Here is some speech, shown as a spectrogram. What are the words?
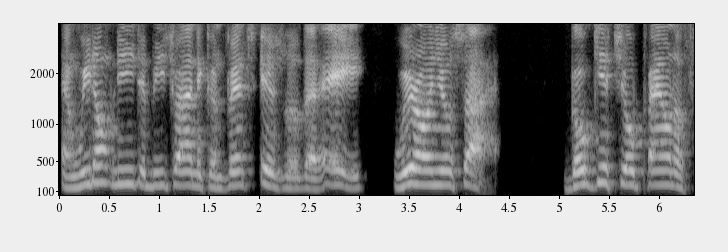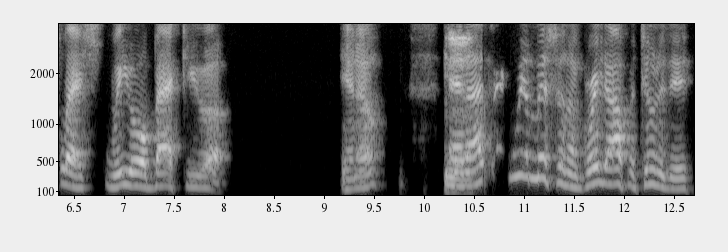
and we don't need to be trying to convince Israel that hey, we're on your side. Go get your pound of flesh. We will back you up. You know? Yeah. And I think we're missing a great opportunity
